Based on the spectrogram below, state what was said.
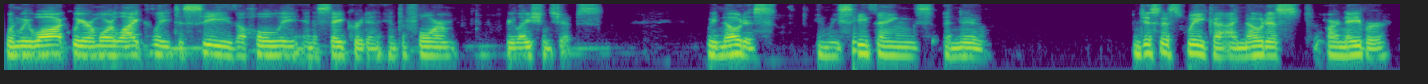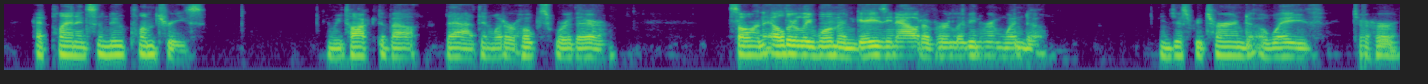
When we walk, we are more likely to see the holy and the sacred and, and to form relationships. We notice and we see things anew. And just this week, I noticed our neighbor had planted some new plum trees. And we talked about that and what our hopes were there. Saw an elderly woman gazing out of her living room window and just returned a wave to her.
